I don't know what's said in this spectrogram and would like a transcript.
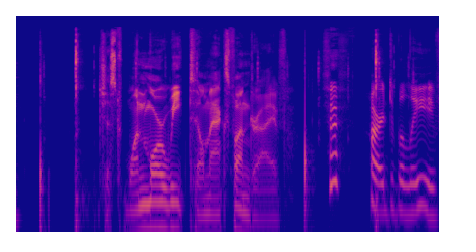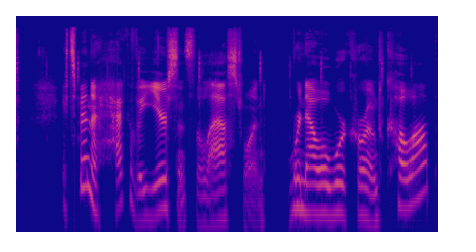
Just one more week till Max Fun Drive. Hard to believe. It's been a heck of a year since the last one. We're now a worker owned co op.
